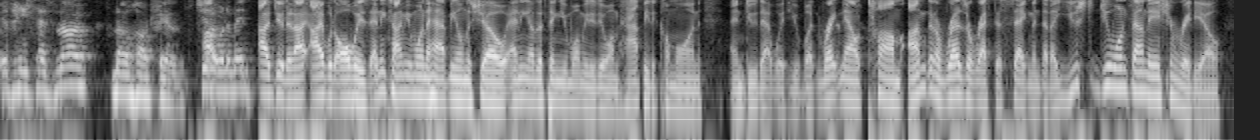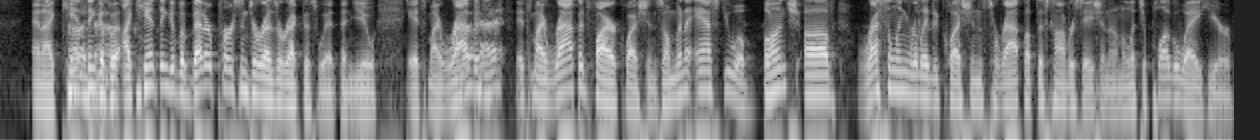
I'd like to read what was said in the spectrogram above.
if he says no, no hard feelings. Do you know Oh, what I mean? I dude, and I, I would always, anytime you want to have me on the show, any other thing you want me to do, I'm happy to come on and do that with you. But right now, Tom, I'm going to resurrect a segment that I used to do on Foundation Radio, and I can't Oh, think of no. a, I can't think of a better person to resurrect this with than you. It's my rapid, Okay. it's my rapid fire question. So I'm going to ask you a bunch of wrestling related questions to wrap up this conversation, and I'm going to let you plug away here.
